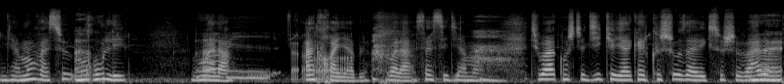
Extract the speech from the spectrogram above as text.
Diamant va se Ah. rouler. Voilà. Ah oui. Incroyable. Voilà, ça c'est Diamant. Tu vois, quand je te dis qu'il y a quelque chose avec ce cheval, Ouais.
